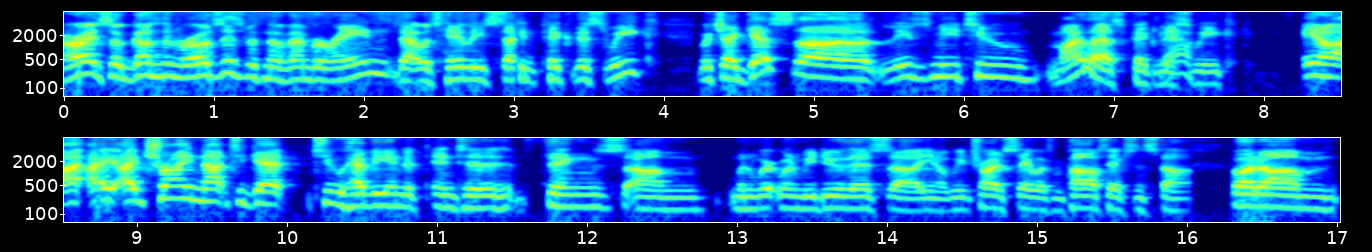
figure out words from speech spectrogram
All right, so Guns N' Roses with November Rain. That was Haley's second pick this week, which I guess uh, leads me to my last pick this week. You know, I, I, I try not to get too heavy into into things um, when we when we do this. Uh, you know, we try to stay away from politics and stuff. But um,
